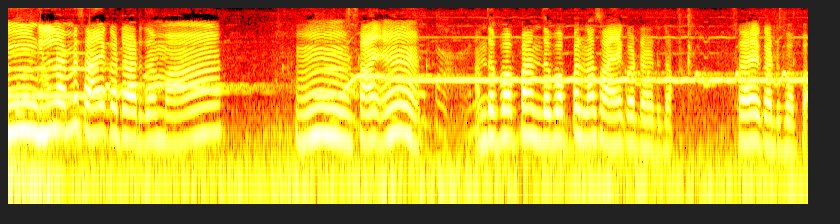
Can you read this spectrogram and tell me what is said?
ம் எல்லாமே சாயக்காட்டு ஆடுதாம்மா ம் சாய ம். அந்த பாப்பா அந்த பாப்பா எல்லாம் சாயக்காட்டு ஆடுதான் சாயக்காட்டு பாப்பா.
